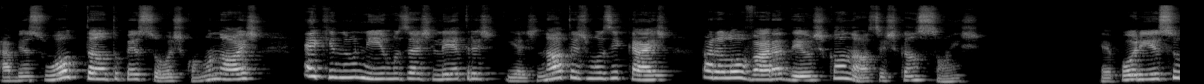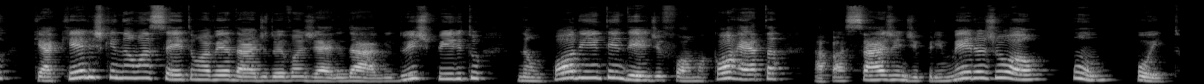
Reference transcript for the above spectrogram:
abençoou tanto pessoas como nós, é que unimos as letras e as notas musicais para louvar a Deus com nossas canções. É por isso que aqueles que não aceitam a verdade do Evangelho da Água e do Espírito não podem entender de forma correta a passagem de 1 João 1, 8.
